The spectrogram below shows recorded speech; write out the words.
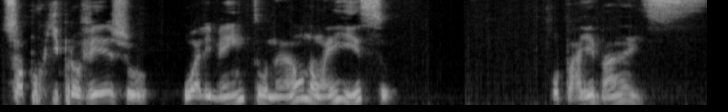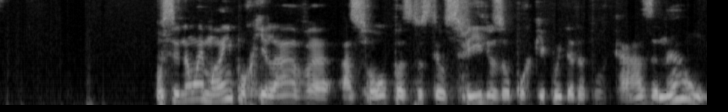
só porque provejo o alimento. Não, não é isso. O pai é mais. Você não é mãe porque lava as roupas dos teus filhos ou porque cuida da tua casa. Não.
